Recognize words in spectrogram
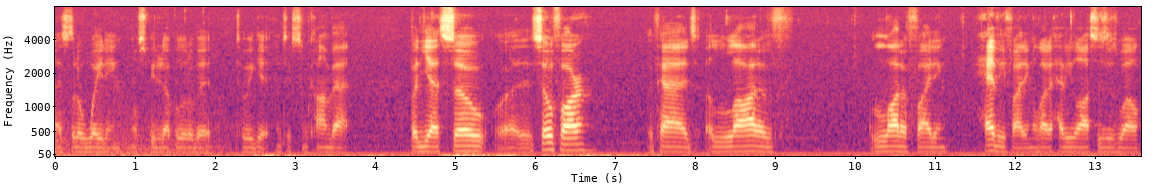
Nice little waiting. We'll speed it up a little bit until we get into some combat. But yes, so uh, so far we've had a lot of a lot of fighting, heavy fighting, a lot of heavy losses as well.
